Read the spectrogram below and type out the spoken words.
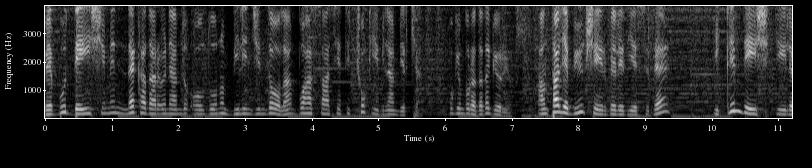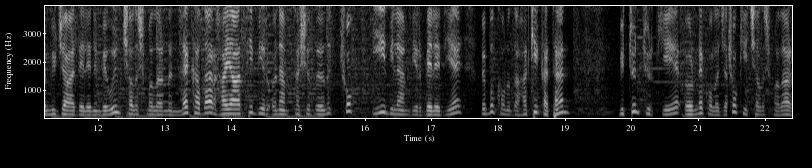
ve bu değişimin ne kadar önemli olduğunun bilincinde olan, bu hassasiyeti çok iyi bilen bir kent. Bugün burada da görüyoruz. Antalya Büyükşehir Belediyesi de iklim değişikliğiyle mücadelenin ve uyum çalışmalarının ne kadar hayati bir önem taşıdığını çok iyi bilen bir belediye ve bu konuda hakikaten bütün Türkiye'ye örnek olacak çok iyi çalışmalar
